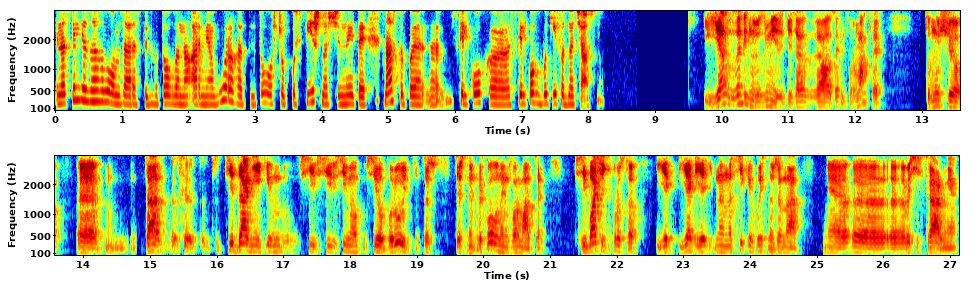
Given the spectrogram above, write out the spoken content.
і наскільки загалом зараз підготовлена армія ворога для того, щоб успішно чинити наступи з кількох з кількох боків одночасно? І я взагалі не розумію, звідки взя- взялася інформація, тому що е, та, ті дані, які всі, всі, всі, всі оперують, це ж, це ж не прихована інформація. Всі бачать просто, як, як, як наскільки виснажена е, е, е, російська армія,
